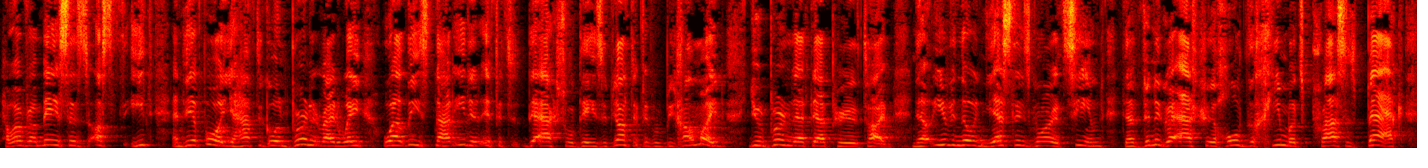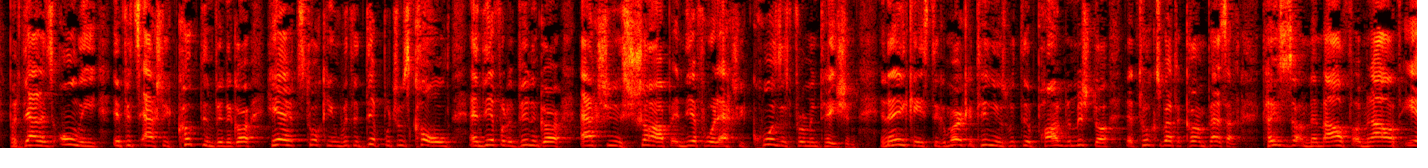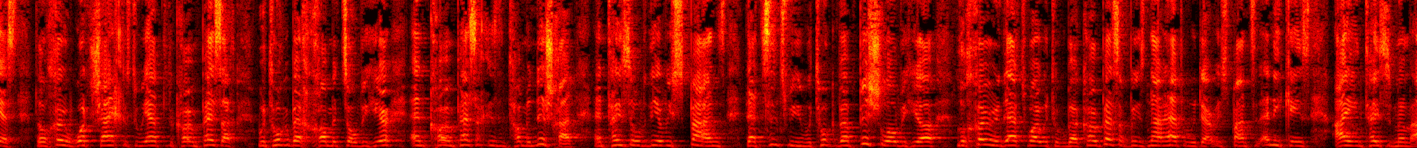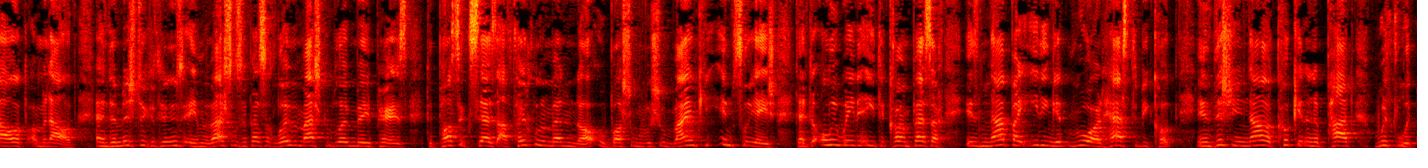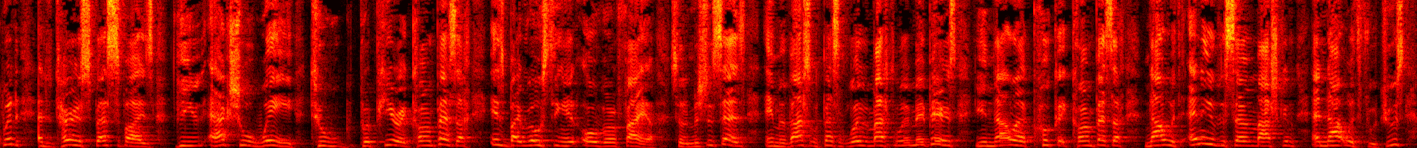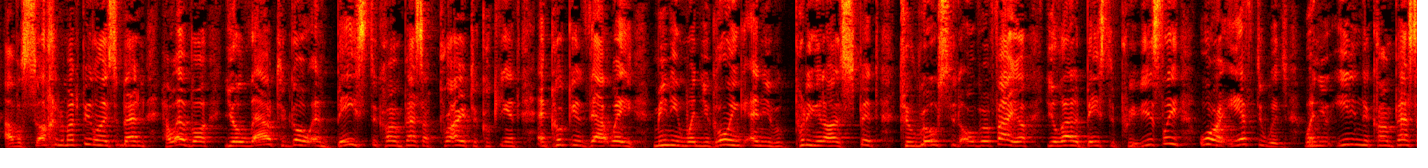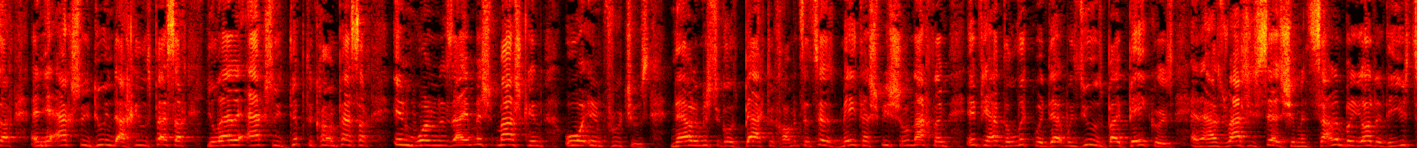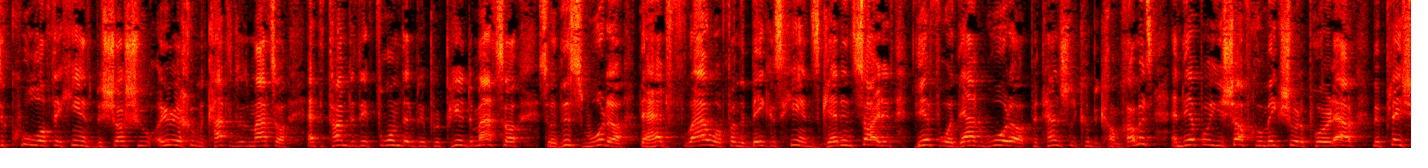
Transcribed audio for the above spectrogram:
However, Amei says it's us to eat, and therefore you have to go and burn it right away, or at least not eat it if it's the actual days of Yontif. If it would be Chalmoid, you'd burn it at that period of time. Now, even though in yesterday's Gemara it seemed that vinegar actually holds the chimutz process back, but that is only if it's actually cooked in vinegar. Here it's talking with the dip, which was cold, and therefore the vinegar actually is sharp, and therefore it actually causes fermentation. In any case, the Gemara continues with the part of the Mishnah that talks about the Karim Pesach. What shaykhs do we have to the Karim Pesach? We're talking about chametz over here, and Karim Pesach is in Tamid Nishchat, and Taisa over there responds that since we were talking about Bishul over here, L'chayr, that's why we talk about Karim Pesach, but he's not happy with that response. In any case, I Taisa Mem Aleph Amin Aleph. And the Mishnah continues, A Mavashal Pesach Loiv Mashkim Loiv Mei. The Pasuk says, Al Menna Ubashim Vushum Mayim Ki Imsliyesh, that the only way to eat the Karim Pesach is not by eating it raw, it has to be cooked. In addition, you now cook it in a pot with liquid, and the Torah specifies the actual way to prepare a Korban Pesach is by roasting it over a fire. So the Mishnah says, "In Mevashal Pesach loy mashkin pairs, you're not allowed to cook a Korban Pesach not with any of the seven mashkin and not with fruit juice. However, you're allowed to go and baste the Korban Pesach prior to cooking it and cook it that way. Meaning, when you're going and you're putting it on a spit to roast it over a fire, you're allowed to baste it previously or afterwards when you're eating the Korban Pesach and you're actually doing the Achilas Pesach. You're allowed to actually dip the Korban Pesach in one of the Zayim mashkin or in fruit juice. Now the Mishnah goes back to chametz and says, May Tashbishem, if you have the liquid that was used by bakers, and as Rashi says, they used to cool off their hands at the time that they formed that they prepared the matzah. So this water that had flour from the baker's hands get inside it. Therefore, that water potentially could become chametz, and therefore Yishafchu make sure to pour it out because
